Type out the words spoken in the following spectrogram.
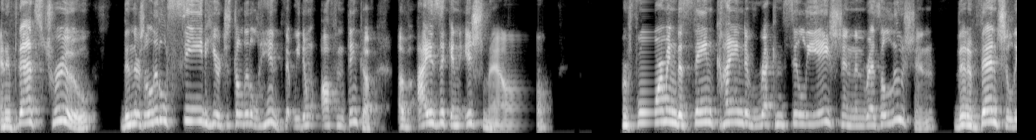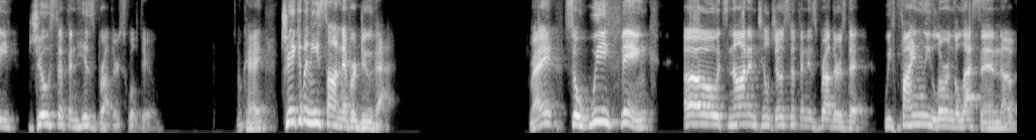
And if that's true, then there's a little seed here, just a little hint that we don't often think of, of Isaac and Ishmael performing the same kind of reconciliation and resolution that eventually Joseph and his brothers will do. Okay. Jacob and Esau never do that right? So we think, oh, it's not until Joseph and his brothers that we finally learn the lesson of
